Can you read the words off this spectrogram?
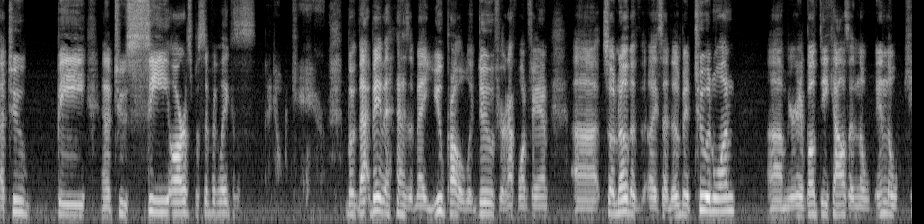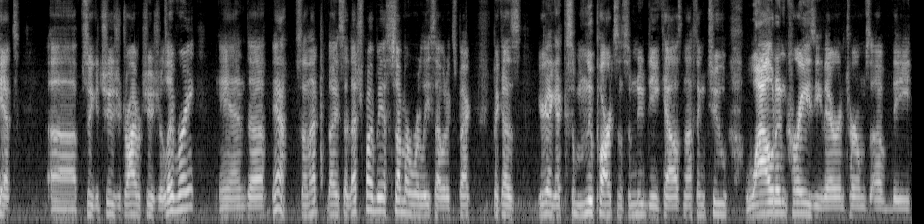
a 2B and a 2C are specifically, because but that being as it may, you probably do if you're an F1 fan. Uh, so know that, like I said, it'll be a two in one. Um, you're going to both decals in the in the kit, uh, so you can choose your driver, choose your livery, and uh, yeah. So that, like I said, that should probably be a summer release. I would expect because you're gonna get some new parts and some new decals. Nothing too wild and crazy there in terms of the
